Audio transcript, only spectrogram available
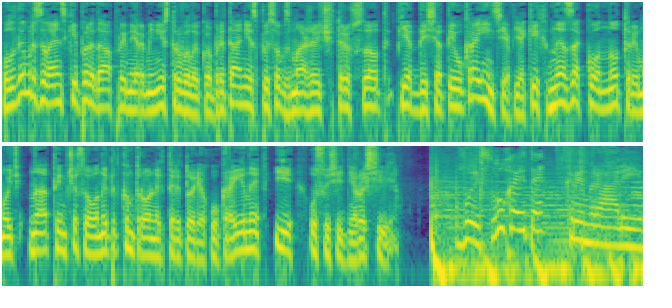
Володимир Зеленський передав прем'єр-міністру Великої Британії список з майже 450 українців, яких незаконно утримують на тимчасово непідконтрольних територіях України і у сусідній Росії. Ви слухаєте Крим Реалії.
